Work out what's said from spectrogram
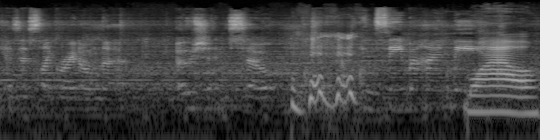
because it's like right on the ocean. So you can see behind me Wow.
